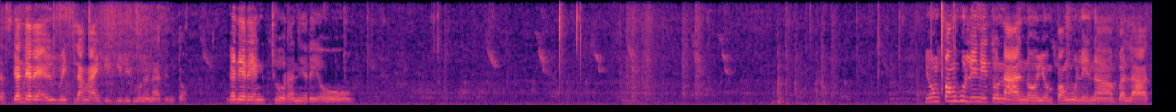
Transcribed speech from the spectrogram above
Tapos ganere, wait lang ha, gigilid muna natin to. Ganere ang tsura ni Reo. Yung panghuli nito na ano, yung panghuli na balat.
